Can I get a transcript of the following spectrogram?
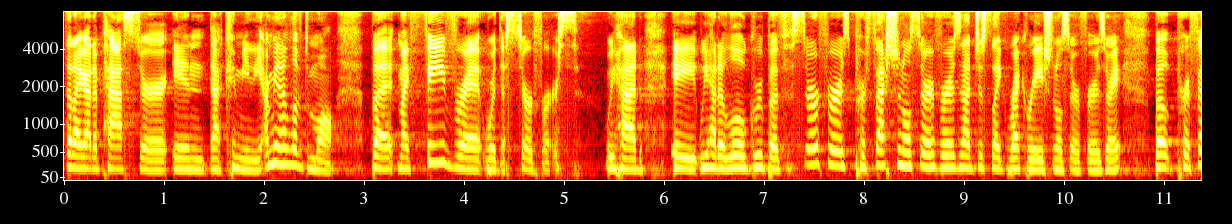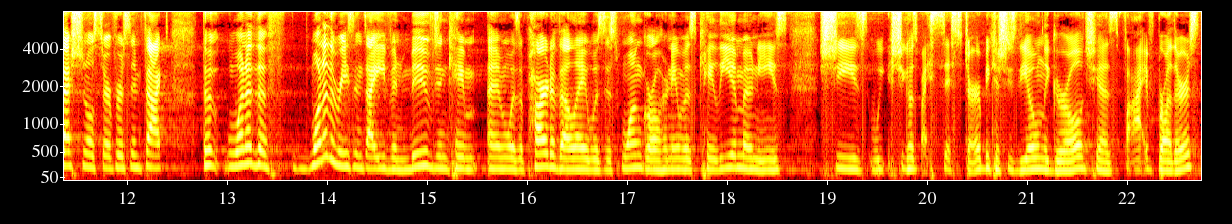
that I got a pastor in that community. I mean, I loved them all, but my favorite were the surfers. We had a we had a little group of surfers, professional surfers, not just like recreational surfers, right? But professional surfers. In fact, the, one of the one of the reasons I even moved and came and was a part of LA was this one girl. Her name was Kelia Moniz. She's we, she goes by Sister because she's the only girl. She has five brothers,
